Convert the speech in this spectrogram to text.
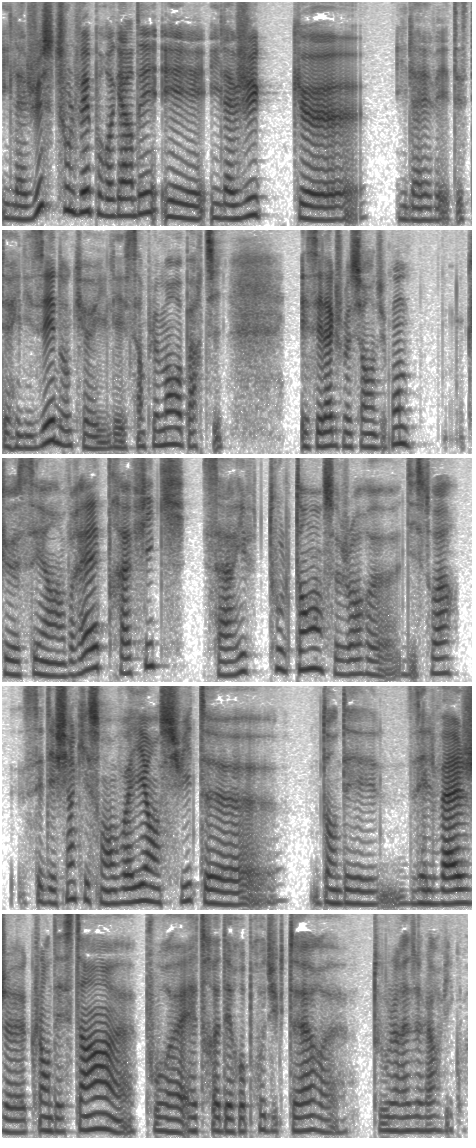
Il a juste soulevé pour regarder et il a vu qu'il avait été stérilisé, donc euh, il est simplement reparti. Et c'est là que je me suis rendu compte que c'est un vrai trafic. Ça arrive tout le temps, ce genre euh, d'histoire. C'est des chiens qui sont envoyés ensuite euh, dans des, élevages clandestins pour être des reproducteurs tout le reste de leur vie. Quoi.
